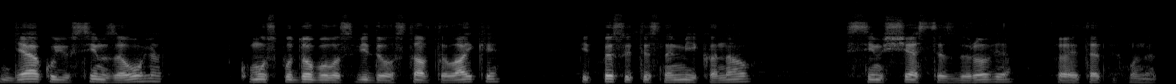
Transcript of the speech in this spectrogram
Дякую всім за огляд. Кому сподобалось відео, ставте лайки. Підписуйтесь на мій канал. Всім щастя, здоров'я, раритетних монет.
